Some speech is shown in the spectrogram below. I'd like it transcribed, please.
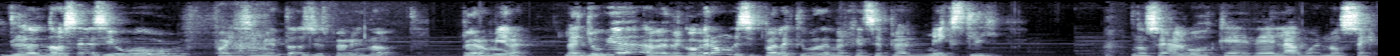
no sé si hubo fallecimientos, yo espero y no. Pero mira, la lluvia, a ver, el gobierno municipal activó de emergencia el plan Mixly. No sé, algo que dé el agua, no sé.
